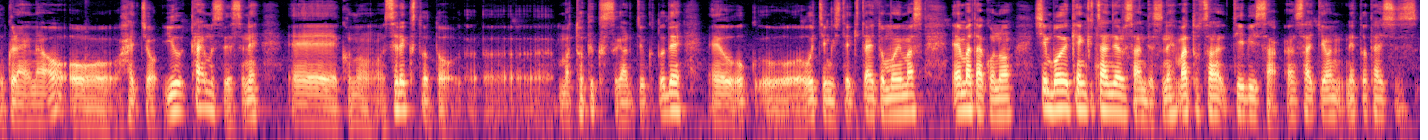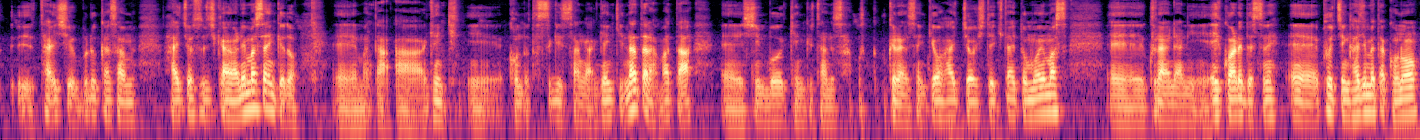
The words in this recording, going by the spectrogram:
ウクライナを拝聴。いうタイムスですね、えー、このセレクトと、まあ、トピックスがあるということで、えー、ウォッチングしていきたいと思います、えー、またこの新防衛研究チャンネルさんですね。マットさん TV さん最近はネット大衆大衆ブルカさん拝聴する時間ありませんけど、えー、またあ元気に今度辰木さんが元気になったらまた、えー、新聞研究チャンネルさん、ウクライナ選挙を拝聴していきたいと思います。えー、ウクライナに栄光あれですね、えー、プーチンが始めたこの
